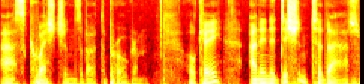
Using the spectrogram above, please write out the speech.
ask questions about the program. Okay, and in addition to that,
